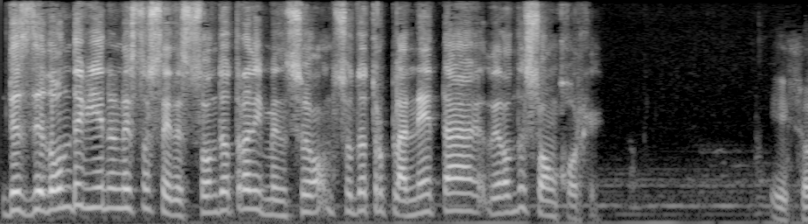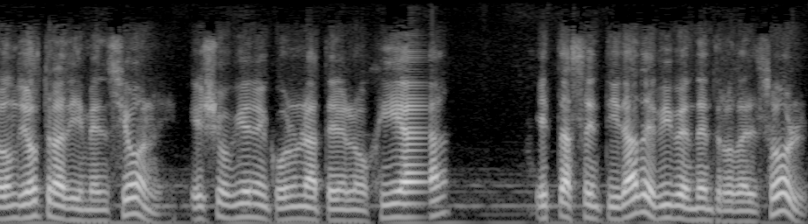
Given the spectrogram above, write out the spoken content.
¿Desde dónde vienen estos seres? ¿Son de otra dimensión? ¿Son de otro planeta? ¿De dónde son, Jorge? Y son de otra dimensión. Ellos vienen con una tecnología. Estas entidades viven dentro del Sol,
